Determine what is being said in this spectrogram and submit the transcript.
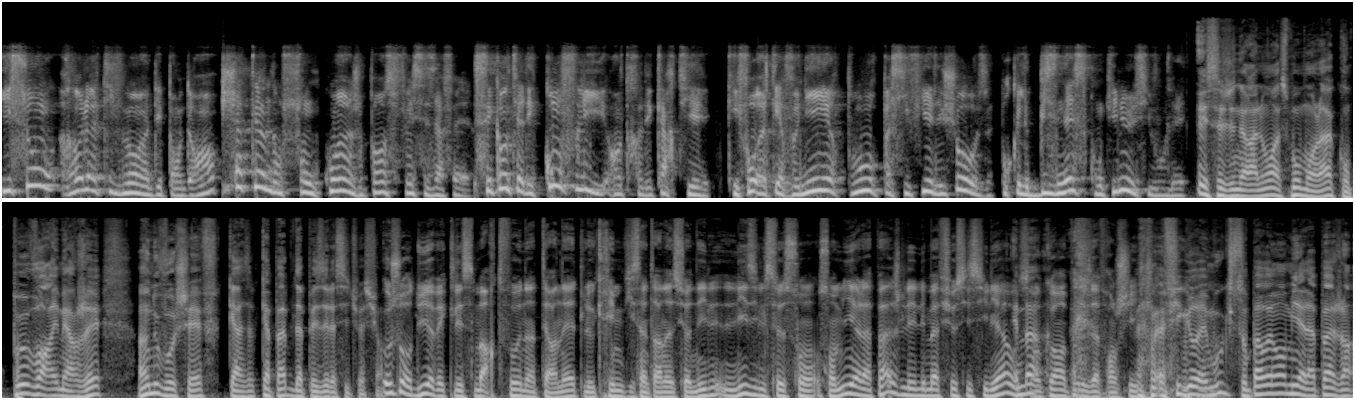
Ils sont relativement indépendants. Chacun dans son coin, je pense, fait ses affaires. C'est quand il y a des conflits entre des quartiers qu'il faut intervenir pour pacifier les choses, pour que le business continue si vous voulez. Et c'est généralement à ce moment-là qu'on peut voir émerger un nouveau chef capable d'apaiser la situation. Aujourd'hui, avec les smartphones, Internet, le crime qui s'internationalise, ils se sont, sont mis à la page, les, mafieux siciliens, ou eh c'est ben, encore un peu les affranchis? Figurez-vous qu'ils ne sont pas vraiment mis à la page. Hein.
